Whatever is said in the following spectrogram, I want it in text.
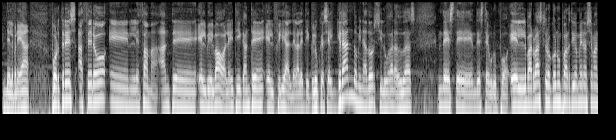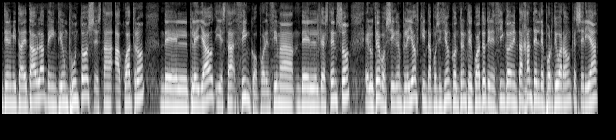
del Brea por 3 a 0 en Lezama ante el Bilbao Athletic, ante el filial del Athletic Club, que es el gran dominador, sin lugar a dudas, de este, de este grupo. El Barbastro con un partido menos se mantiene en mitad de tabla, 21 puntos, está a 4 del play-out y está 5 por encima del descenso. El Utebo sigue en playoff, quinta posición con 34, tiene 5 de ventaja ante el Deportivo Aragón, que sería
